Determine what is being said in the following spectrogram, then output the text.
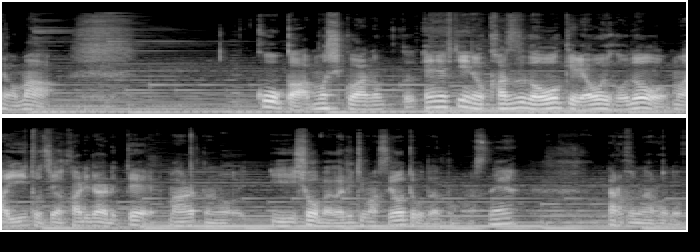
だからまあ、効果、もしくはあの NFT の数が多ければ多いほど、まあいい土地が借りられて、まああなたのいい商売ができますよってことだと思いますね。なるほど、なるほど。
